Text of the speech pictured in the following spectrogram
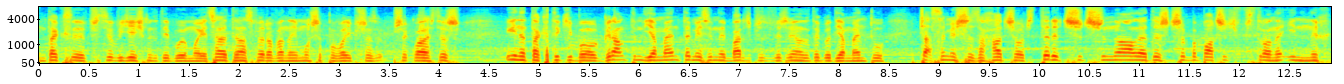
No tak e, przed chwilą widzieliśmy, tutaj były moje cele transferowe, no i muszę powoli prze przekładać też inne taktyki, bo gram tym diamentem, jestem najbardziej przyzwyczajony do tego diamentu. Czasem jeszcze zahaczę o 4-3-3, no ale też trzeba patrzeć w stronę innych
